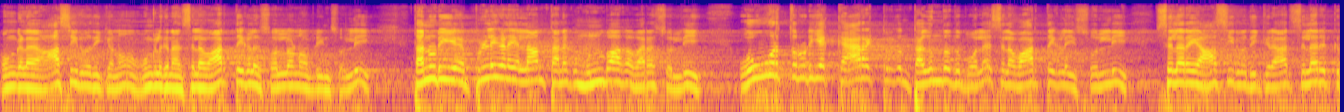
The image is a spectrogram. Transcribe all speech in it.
உங்களை ஆசீர்வதிக்கணும் உங்களுக்கு நான் சில வார்த்தைகளை சொல்லணும் அப்படின்னு சொல்லி தன்னுடைய பிள்ளைகளை எல்லாம் தனக்கு முன்பாக வர சொல்லி ஒவ்வொருத்தருடைய கேரக்டருக்கும் தகுந்தது போல சில வார்த்தைகளை சொல்லி சிலரை ஆசீர்வதிக்கிறார் சிலருக்கு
